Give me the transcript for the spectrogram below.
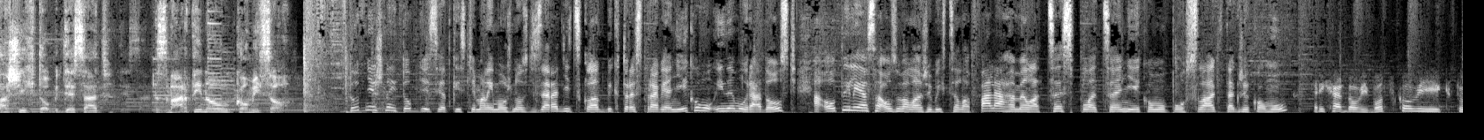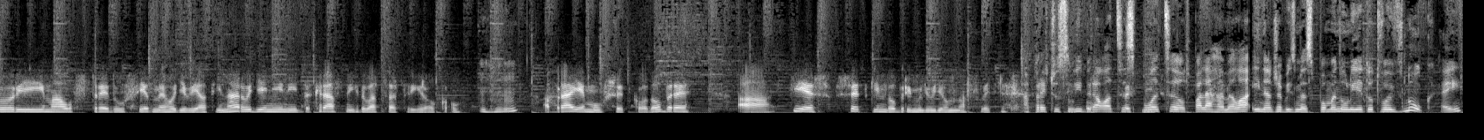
Vašich TOP 10 s Martinou Komiso. Do dnešnej top 10 ste mali možnosť zaradiť skladby, ktoré spravia niekomu inému radosť a Otília sa ozvala, že by chcela Paľa Hamela cez plece niekomu poslať, takže komu? Richardovi Bockovi, ktorý mal v stredu 7.9. narodeniny, krásnych 23 rokov. Uh-huh. A prajem mu všetko dobré a tiež všetkým dobrým ľuďom na svete. A prečo si vybrala cez plece od Paľa Hamela? Ináč, aby sme spomenuli, je to tvoj vnúk, hej?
